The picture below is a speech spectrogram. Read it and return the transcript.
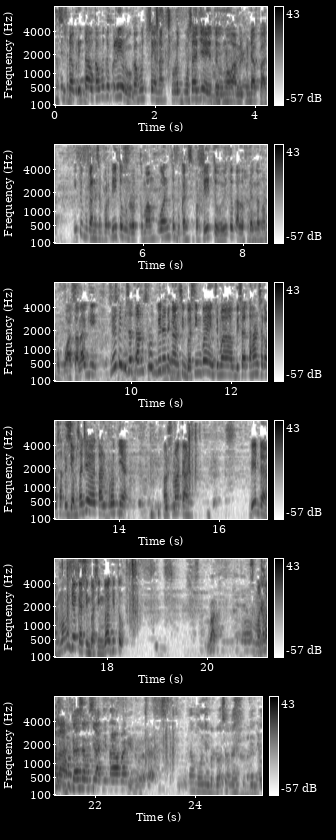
Saya sudah beritahu kamu tuh keliru, kamu tuh seenak perutmu saja itu mau ambil pendapat. Itu bukan seperti itu menurut kemampuan itu bukan seperti itu. Itu kalau sudah nggak mampu puasa lagi, dia tuh bisa tahan perut. Beda dengan simba-simba yang cuma bisa tahan sekali satu jam saja tahan perutnya. Harus makan. Beda, emang dia kayak simba-simba gitu. Wah. Oh, Ya, masalah udah sama si kita apa gitu Kita maunya berdosa udah ikutin.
